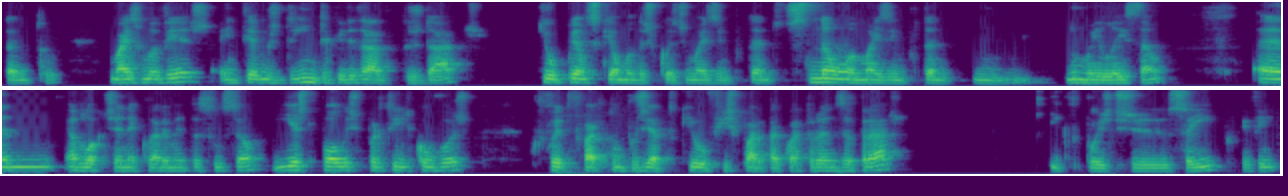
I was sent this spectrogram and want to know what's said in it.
Portanto, mais uma vez, em termos de integridade dos dados, que eu penso que é uma das coisas mais importantes, se não a mais importante numa eleição, um, a blockchain é claramente a solução e este Polis partilho convosco, porque foi de facto um projeto que eu fiz parte há quatro anos atrás e que depois uh, saí, porque enfim,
